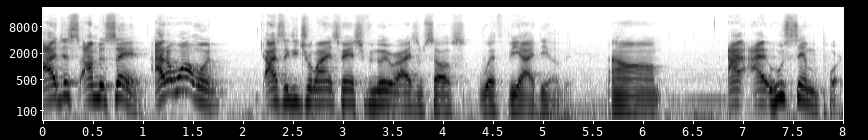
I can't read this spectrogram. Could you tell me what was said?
I just, I'm just saying, I don't want one. I think Detroit Lions fans should familiarize themselves with the idea of it. Um, I, I who's Sam LaPorta?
